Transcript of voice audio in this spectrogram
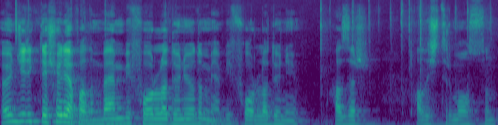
Öncelikle şöyle yapalım. Ben bir for'la dönüyordum ya. Bir for'la döneyim. Hazır alıştırma olsun.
